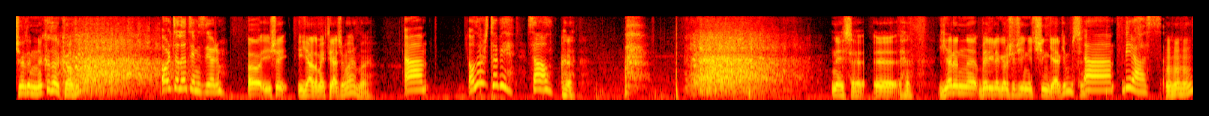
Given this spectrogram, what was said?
İçeride ne kadar kaldı? Ortalığı temizliyorum. Aa, şey, yardıma ihtiyacın var mı? Aa, olur tabii. Sağ ol. Neyse, e, yarın e, Barry ile görüşeceğin için gergin misin? Aa, biraz. Hı hı hı.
